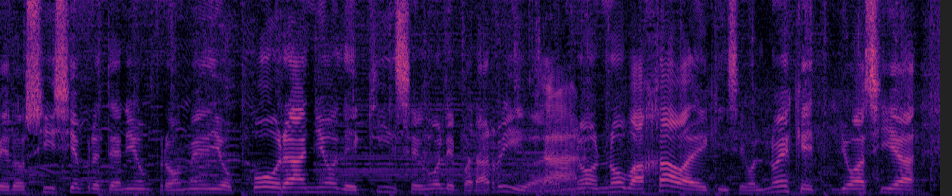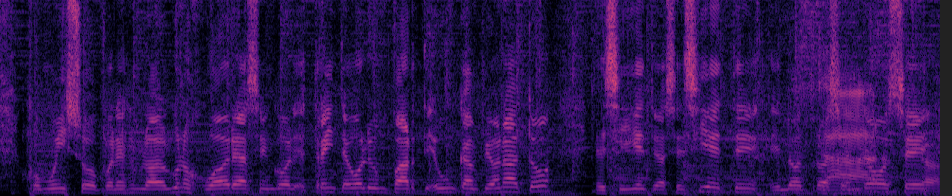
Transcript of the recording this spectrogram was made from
pero sí siempre tenía un promedio por año de 15 goles para arriba. Claro. No, no bajaba de 15 goles. No es que yo hacía como hizo, por ejemplo, algunos jugadores hacen goles, 30 goles un, un campeonato, el siguiente hace 7, el otro hacen Claro, 12, claro.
